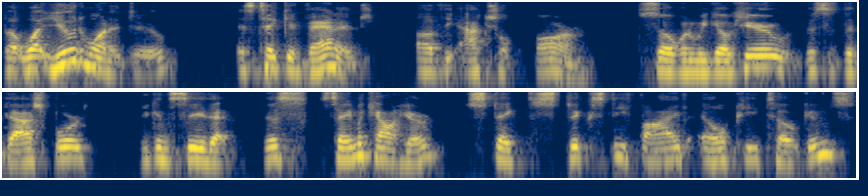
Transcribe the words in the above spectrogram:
But what you'd want to do is take advantage of the actual farm. So when we go here, this is the dashboard. You can see that this same account here staked 65 LP tokens.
